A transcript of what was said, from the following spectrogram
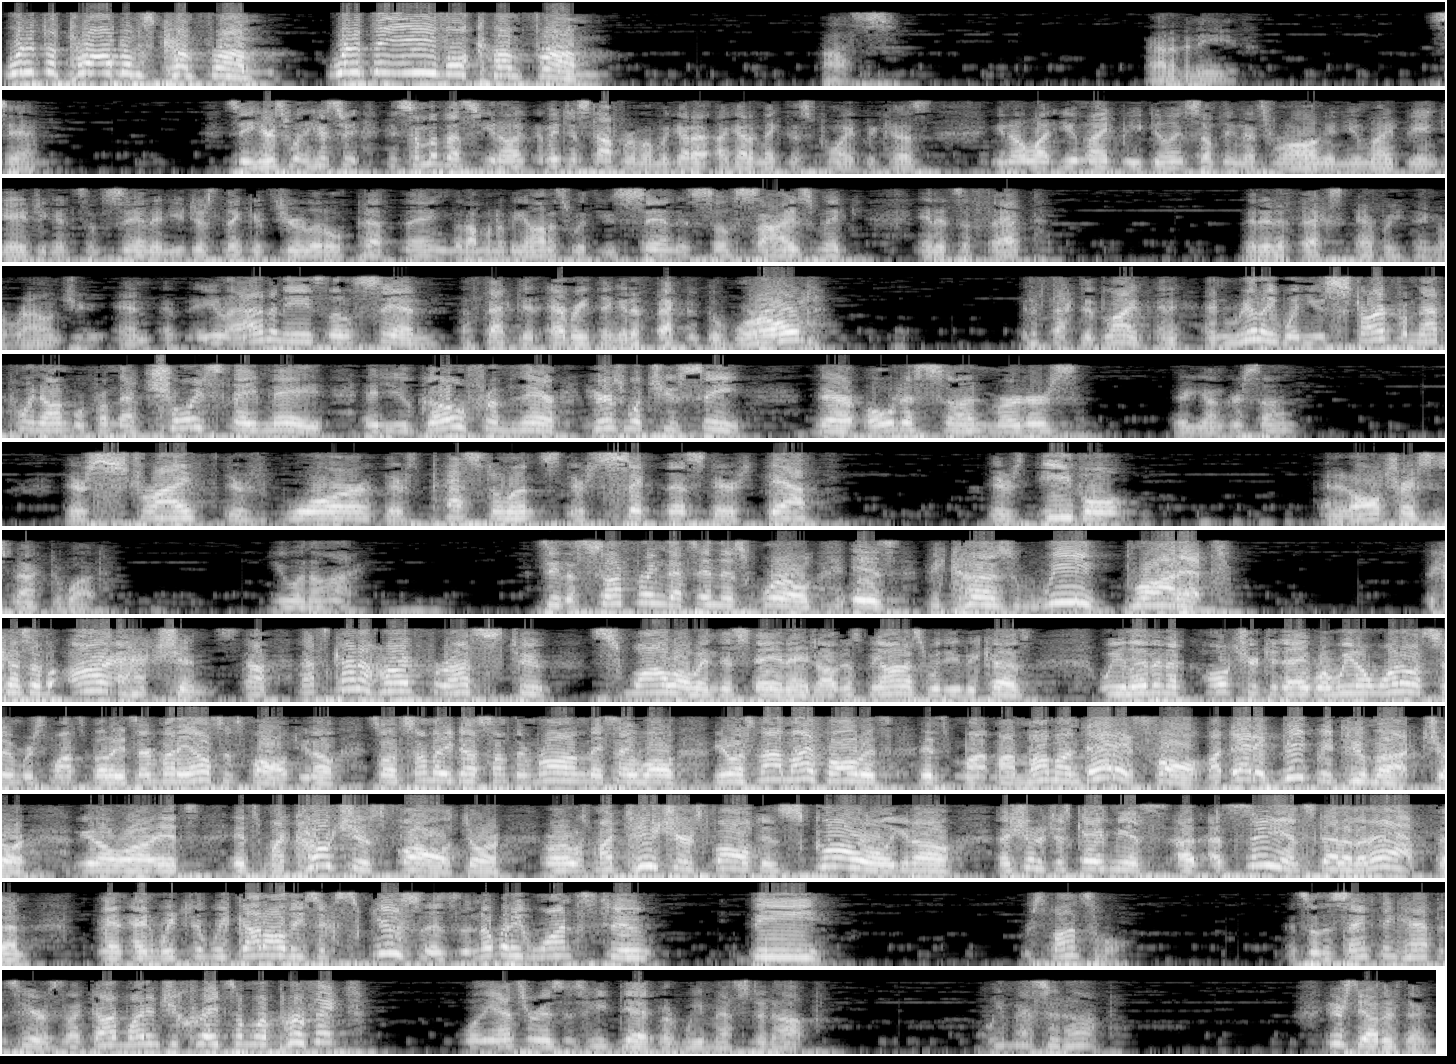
Where did the problems come from? Where did the evil come from? Us. Adam and Eve. Sin. See, here's what here's, some of us. You know, let me just stop for a moment. We gotta I gotta make this point because you know what? You might be doing something that's wrong, and you might be engaging in some sin, and you just think it's your little pet thing. But I'm going to be honest with you. Sin is so seismic in its effect that it affects everything around you. And you know, Adam and Eve's little sin affected everything. It affected the world. It affected life. And, and really, when you start from that point on, from that choice they made, and you go from there, here's what you see. Their oldest son murders their younger son. There's strife, there's war, there's pestilence, there's sickness, there's death, there's evil. And it all traces back to what? You and I. See, the suffering that's in this world is because we brought it because of our actions. Now, that's kind of hard for us to swallow in this day and age. I'll just be honest with you because we live in a culture today where we don't want to assume responsibility. It's everybody else's fault, you know. So if somebody does something wrong, they say, well, you know, it's not my fault. It's, it's my, my mama and daddy's fault. My daddy beat me too much. Or, you know, or it's, it's my coach's fault. Or, or it was my teacher's fault in school. You know, they should have just gave me a, a, a C instead of an F. And, and, and we, we got all these excuses and nobody wants to be responsible. And so the same thing happens here. It's like, God, why didn't you create somewhere perfect? Well, the answer is, is He did, but we messed it up. We mess it up. Here's the other thing.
